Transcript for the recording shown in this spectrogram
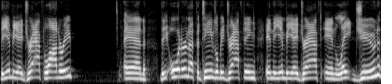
the NBA draft lottery and the order that the teams will be drafting in the NBA draft in late June.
